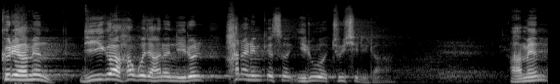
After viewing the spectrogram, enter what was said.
그래야면 네가 하고자 하는 일을 하나님께서 이루어 주시리라. 아멘.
